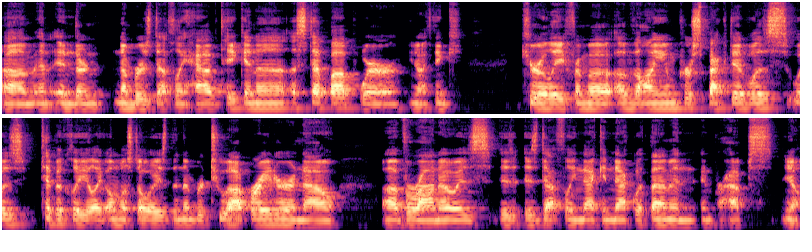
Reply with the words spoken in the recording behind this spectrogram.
Um, and, and their numbers definitely have taken a, a, step up where, you know, I think Curaleaf from a, a, volume perspective was, was typically like almost always the number two operator. And now uh, Verano is, is, is, definitely neck and neck with them and, and perhaps, you know,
